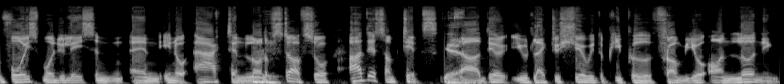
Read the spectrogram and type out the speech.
voice modulation and you know act and a lot mm. of stuff so are there some tips yeah. uh, there you'd like to share with the people from your own learning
